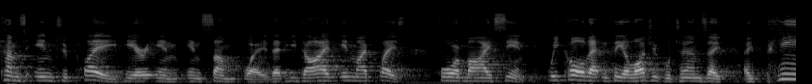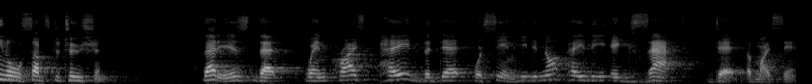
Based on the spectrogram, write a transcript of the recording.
comes into play here in, in some way, that he died in my place for my sin. We call that in theological terms a, a penal substitution. That is, that when Christ paid the debt for sin, he did not pay the exact debt of my sin.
